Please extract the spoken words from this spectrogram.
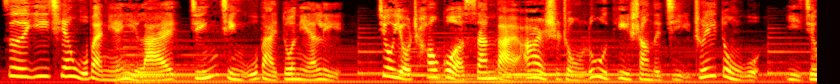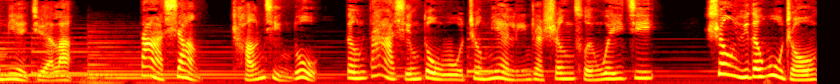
自一千五百年以来，仅仅五百多年里。就有超过三百二十种陆地上的脊椎动物已经灭绝了，大象、长颈鹿等大型动物正面临着生存危机，剩余的物种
